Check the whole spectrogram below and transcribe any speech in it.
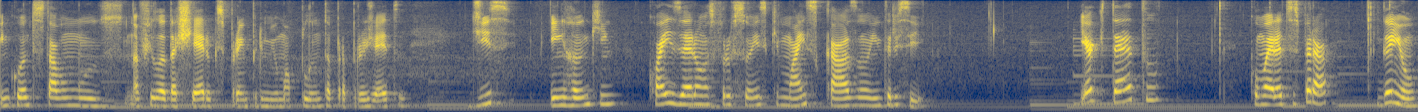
enquanto estávamos na fila da Xerox para imprimir uma planta para projeto, disse, em ranking, quais eram as profissões que mais casam entre si. E arquiteto, como era de se esperar, ganhou.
